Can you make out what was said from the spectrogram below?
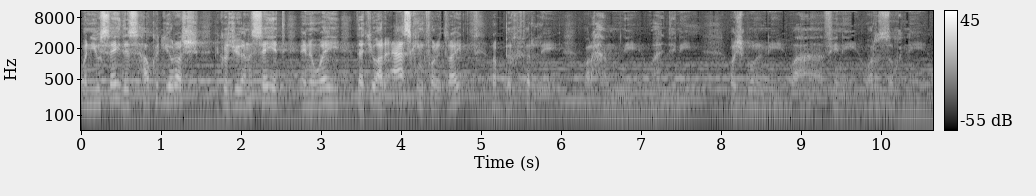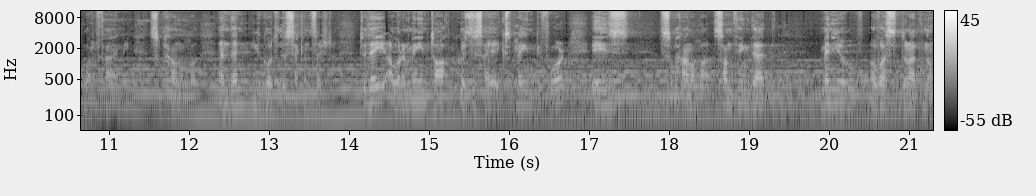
When you say this, how could you rush? Because you're going to say it in a way that you are asking for it, right? رب اغفر لي وارحمني واهدني واجبرني وعافني وارزقني Subhanallah. And then you go to the second sajda. Today, our main talk, because this I explained before, is Subhanallah, something that many of, of us do not know.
